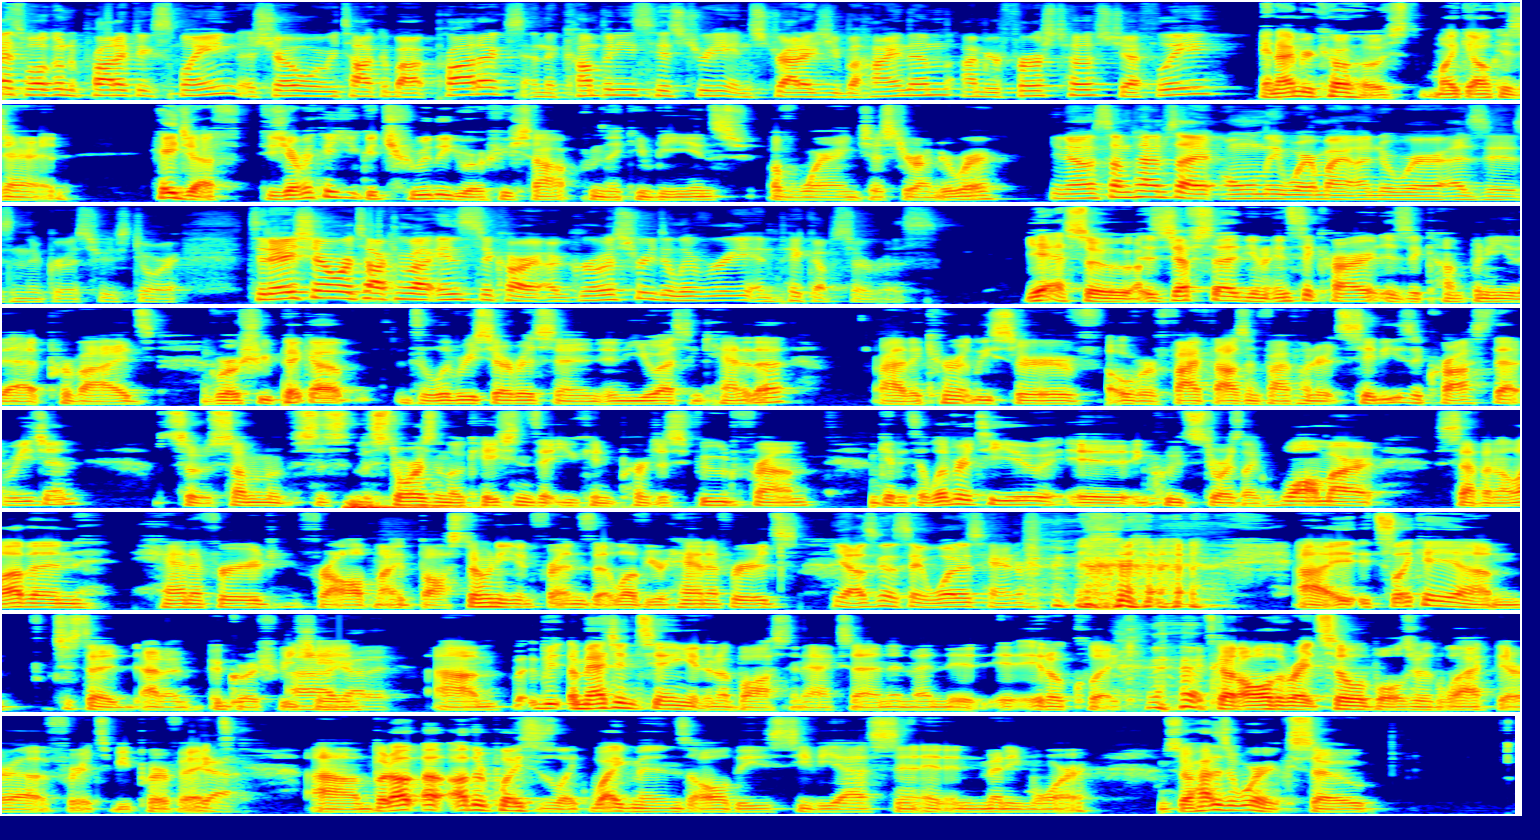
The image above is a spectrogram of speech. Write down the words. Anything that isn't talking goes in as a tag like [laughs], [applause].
guys, welcome to Product Explained, a show where we talk about products and the company's history and strategy behind them. I'm your first host, Jeff Lee. And I'm your co host, Mike Alcazaran. Hey, Jeff, did you ever think you could truly grocery shop from the convenience of wearing just your underwear? You know, sometimes I only wear my underwear as is in the grocery store. Today's show, we're talking about Instacart, a grocery delivery and pickup service. Yeah, so as Jeff said, you know, Instacart is a company that provides grocery pickup, delivery service in, in the US and Canada. Uh, they currently serve over 5,500 cities across that region. So some of the stores and locations that you can purchase food from get it delivered to you. It includes stores like Walmart, 7-Eleven, Hannaford for all of my Bostonian friends that love your Hannafords. Yeah, I was gonna say, what is Hannaford? [laughs] uh, it's like a um, just a, know, a grocery chain. I got it. Um, but imagine saying it in a Boston accent, and then it, it, will click. [laughs] it's got all the right syllables or the lack thereof for it to be perfect. Yeah. Um, but o- other places like Wegmans, all these CVS, and, and many more. So how does it work? So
